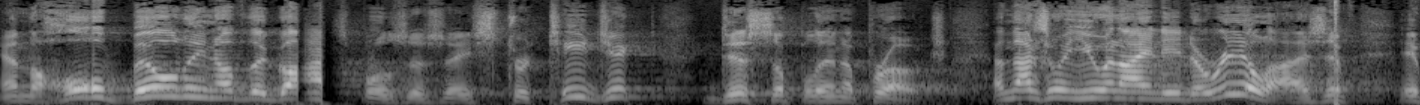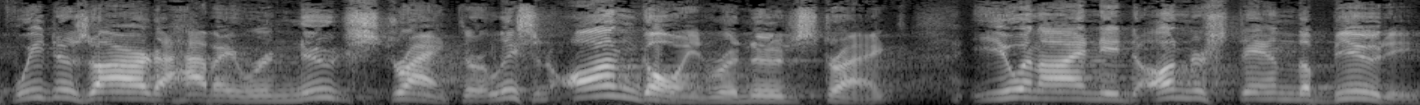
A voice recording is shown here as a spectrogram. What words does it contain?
And the whole building of the Gospels is a strategic, discipline approach. And that's what you and I need to realize. If, if we desire to have a renewed strength, or at least an ongoing renewed strength, you and I need to understand the beauty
